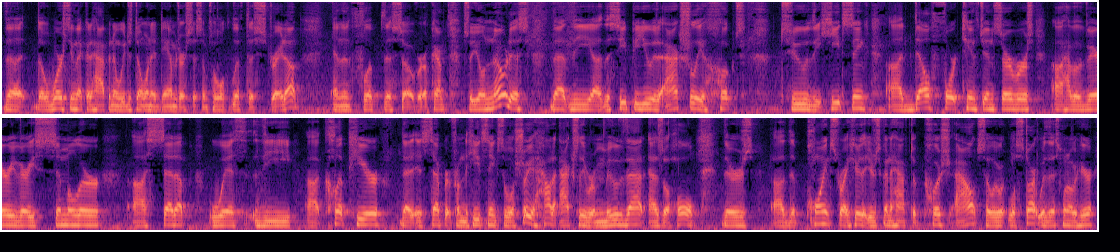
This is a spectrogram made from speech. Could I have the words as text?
the, the worst thing that could happen and we just don't want to damage our system. So we'll lift this straight up and then flip this over, okay? So you'll notice that the, uh, the CPU is actually hooked to the heatsink. Uh, Dell 14th gen servers uh, have a very, very similar uh, setup with the uh, clip here that is separate from the heatsink. So we'll show you how to actually remove that as a whole. There's uh, the points right here that you're just going to have to push out. So we'll start with this one over here.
